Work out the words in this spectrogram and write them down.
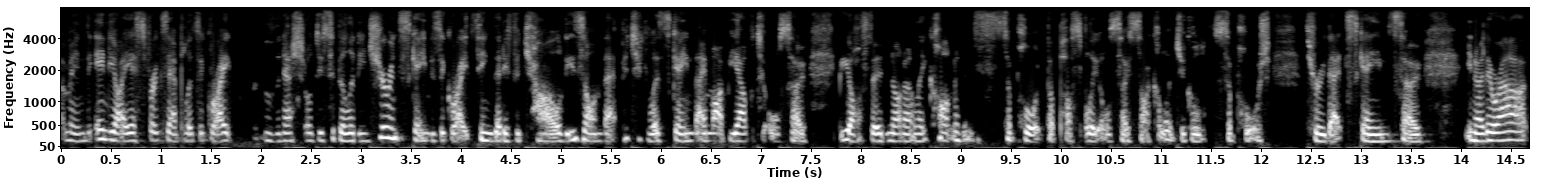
I mean, the NDIS, for example, is a great. The National Disability Insurance Scheme is a great thing that if a child is on that particular scheme, they might be able to also be offered not only continence support but possibly also psychological support through that scheme. So, you know, there are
